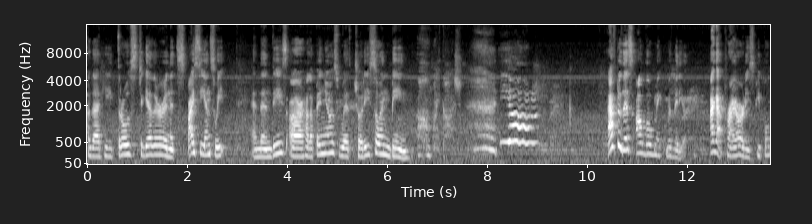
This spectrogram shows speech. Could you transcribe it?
that he throws together and it's spicy and sweet. And then these are jalapenos with chorizo and bean. Oh my gosh. Yum! After this, I'll go make my video. I got priorities, people.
